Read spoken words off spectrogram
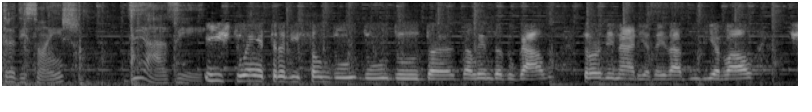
Tradições de Ásia. Isto é a tradição do, do, do, da, da lenda do galo, extraordinária da idade medieval que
